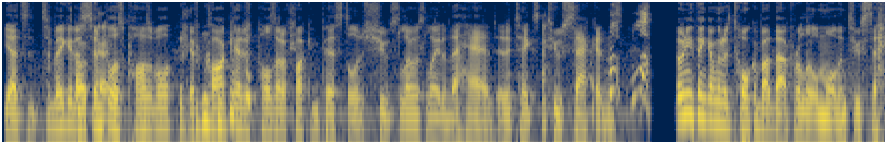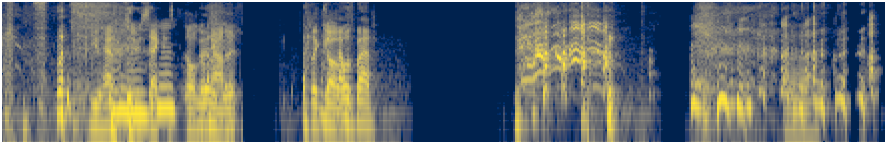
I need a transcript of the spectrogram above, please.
Yeah, to, to make it as Okay. simple as possible, if Clark Kent just pulls out a fucking pistol and shoots Lois Lane in the head, and it takes two seconds, don't you think I'm going to talk about that for a little more than two seconds? You have two seconds to talk about it. But go. that was bad.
